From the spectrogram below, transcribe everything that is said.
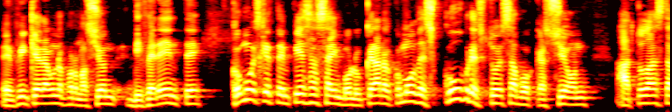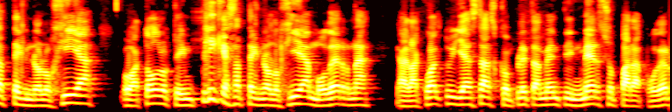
en fin, que era una formación diferente, cómo es que te empiezas a involucrar o cómo descubres tú esa vocación a toda esta tecnología o a todo lo que implica esa tecnología moderna a la cual tú ya estás completamente inmerso para poder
